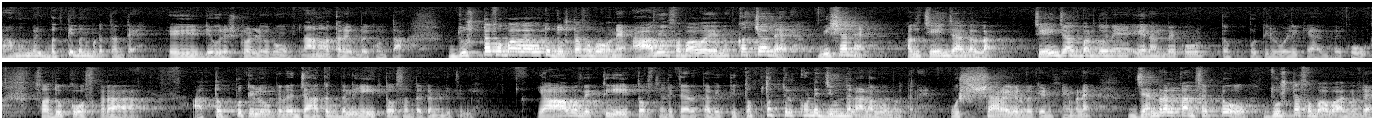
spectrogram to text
ರಾಮನ ಮೇಲೆ ಭಕ್ತಿ ಬಂದ್ಬಿಡುತ್ತಂತೆ. ಏಯ್ ದೇವ್ರು ಎಷ್ಟು ಒಳ್ಳೆಯವನು, ನಾನು ಆ ಥರ ಇರಬೇಕು ಅಂತ. ದುಷ್ಟ ಸ್ವಭಾವ ಯಾವತ್ತು ದುಷ್ಟ ಸ್ವಭಾವನೇ. ಆವಿನ ಸ್ವಭಾವ ಏನು? ಕಚ್ಚೋದೆ, ವಿಷನೇ. ಅದು ಚೇಂಜ್ ಆಗಲ್ಲ. ಚೇಂಜ್ ಆಗಬಾರ್ದು ಏನಾಗಬೇಕು? ತಪ್ಪು ತಿಳುವಳಿಕೆ ಆಗಬೇಕು. ಸೊ ಅದಕ್ಕೋಸ್ಕರ ಆ ತಪ್ಪು ತಿಳುವಳಿಕೆ ಜಾತಕದಲ್ಲಿ ಏಯ್ಟ್ ಹೌಸ್ ಅಂತ ಕಂಡಿಡಿತೀವಿ ಯಾವ ವ್ಯಕ್ತಿ ಏಯ್ಟ್ ಹೌಸ್ ನಡೀತಾ ಇರುತ್ತೆ, ಆ ವ್ಯಕ್ತಿ ತಪ್ಪು ತಪ್ಪು ತಿಳ್ಕೊಂಡೆ ಜೀವನದಲ್ಲಿ ಹಾಳಾಗಿ ಹೋಗ್ಬಿಡ್ತಾನೆ. ಹುಷಾರಾಗಿರ್ಬೇಕು ಎಂಟನೇ ಮನೆ. ಜನರಲ್ ಕಾನ್ಸೆಪ್ಟು ದುಷ್ಟ ಸ್ವಭಾವ ಆಗಿದ್ದರೆ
